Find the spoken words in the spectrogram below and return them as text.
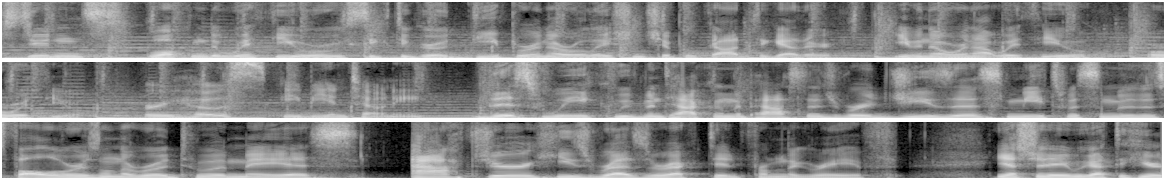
students? Welcome to With You, where we seek to grow deeper in our relationship with God together, even though we're not with you or with you. We're your hosts, Phoebe and Tony. This week, we've been tackling the passage where Jesus meets with some of his followers on the road to Emmaus after he's resurrected from the grave. Yesterday, we got to hear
